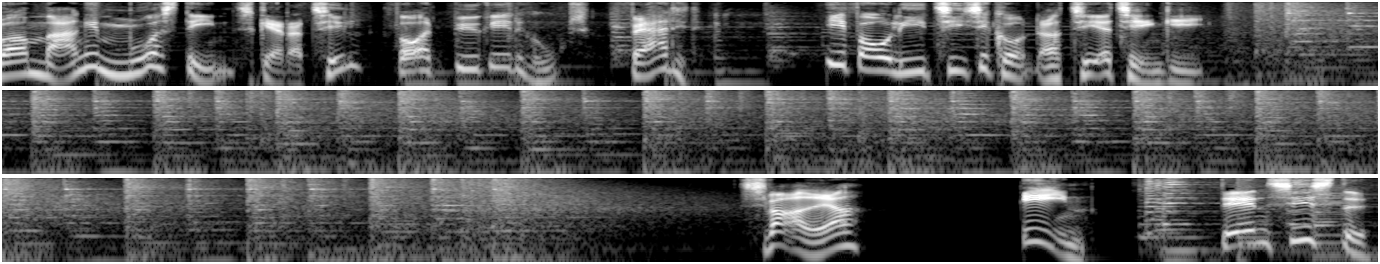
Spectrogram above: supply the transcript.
Hvor mange mursten skal der til for at bygge et hus færdigt? I får lige 10 sekunder til at tænke i. Svaret er 1. Den sidste.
